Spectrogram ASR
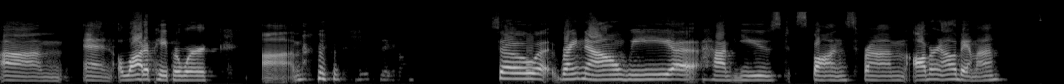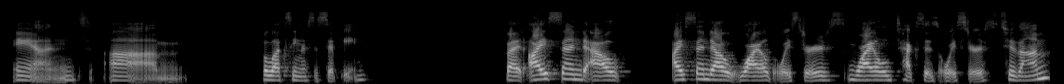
um, and a lot of paperwork. Um, so right now we uh, have used spawns from Auburn, Alabama and um, Biloxi, Mississippi. But I send out I send out wild oysters, wild Texas oysters to them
